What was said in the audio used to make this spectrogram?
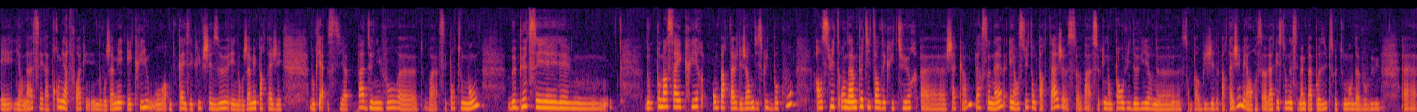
et il y en a, c'est la première fois qu'ils n'ont jamais écrit ou en tout cas, ils écrivent chez eux et n'ont jamais partagé. Donc, il n'y a, a, pas de niveau, c'est pour tout le monde. Le but, c'est. Euh, donc, commence à écrire, on partage déjà, on discute beaucoup. Ensuite, on a un petit temps d'écriture euh, chacun, personnel, et ensuite on partage. ceux qui n'ont pas envie de lire ne sont pas obligés de partager, mais la question ne s'est même pas posée puisque tout le monde a voulu euh,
